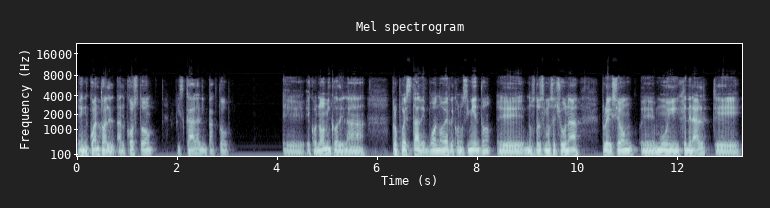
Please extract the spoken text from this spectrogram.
En cuanto al, al costo fiscal, al impacto económico de la propuesta de bono de reconocimiento, eh, nosotros hemos hecho una proyección eh, muy general que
